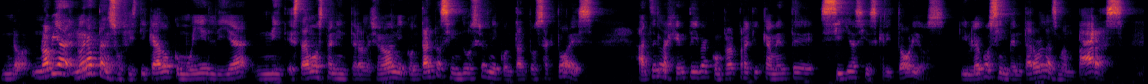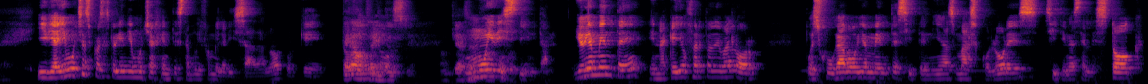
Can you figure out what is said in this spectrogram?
No, no, había, no era tan sofisticado como hoy en día, ni estábamos tan interrelacionados ni con tantas industrias ni con tantos actores. Antes la gente iba a comprar prácticamente sillas y escritorios y luego se inventaron las mamparas. Y de ahí muchas cosas que hoy en día mucha gente está muy familiarizada, ¿no? Porque... Era otra industria. Muy distinta. Y obviamente en aquella oferta de valor pues jugaba obviamente si tenías más colores, si tienes el stock,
